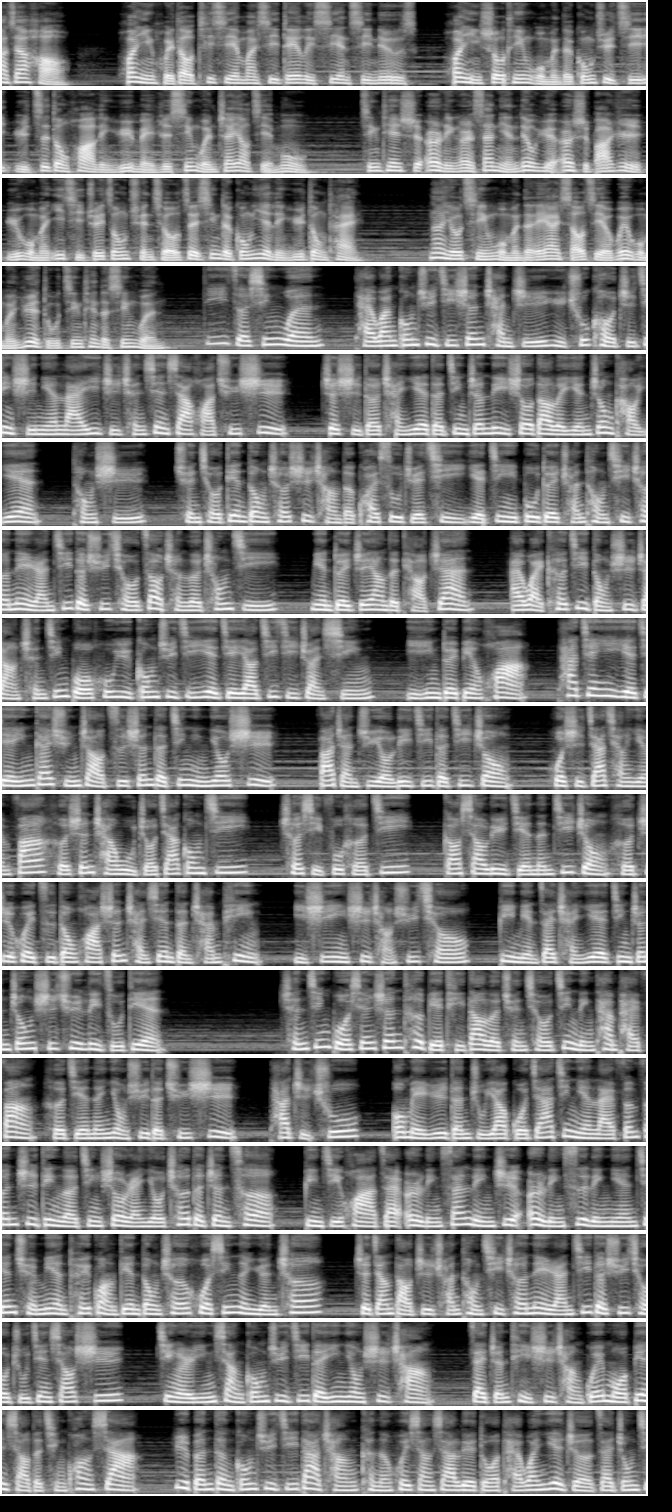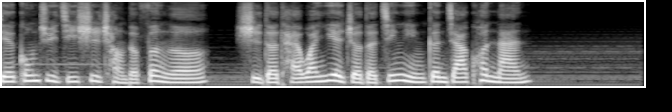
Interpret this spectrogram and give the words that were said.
大家好，欢迎回到 TCMIC Daily CNC News，欢迎收听我们的工具机与自动化领域每日新闻摘要节目。今天是二零二三年六月二十八日，与我们一起追踪全球最新的工业领域动态。那有请我们的 AI 小姐为我们阅读今天的新闻。第一则新闻：台湾工具机生产值与出口值近十年来一直呈现下滑趋势，这使得产业的竞争力受到了严重考验。同时，全球电动车市场的快速崛起也进一步对传统汽车内燃机的需求造成了冲击。面对这样的挑战，IWI 科技董事长陈金博呼吁工具机业界要积极转型，以应对变化。他建议业界应该寻找自身的经营优势，发展具有利基的机种，或是加强研发和生产五轴加工机、车铣复合机、高效率节能机种和智慧自动化生产线等产品，以适应市场需求，避免在产业竞争中失去立足点。陈金博先生特别提到了全球净零碳排放和节能永续的趋势。他指出，欧美日等主要国家近年来纷纷制定了禁售燃油车的政策，并计划在二零三零至二零四零年间全面推广电动车或新能源车。这将导致传统汽车内燃机的需求逐渐消失，进而影响工具机的应用市场。在整体市场规模变小的情况下，日本等工具机大厂可能会向下掠夺台湾业者在中阶工具机市场的份额，使得台湾业者的经营更加困难。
